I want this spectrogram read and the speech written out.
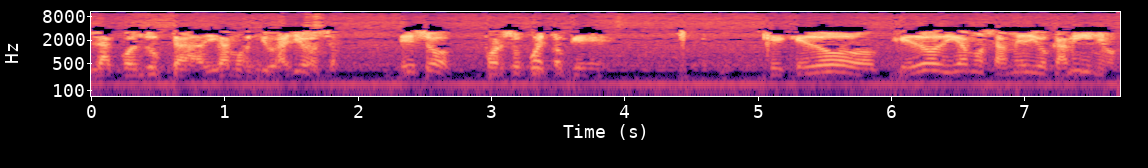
la conducta digamos valiosa eso por supuesto que que quedó quedó digamos a medio camino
